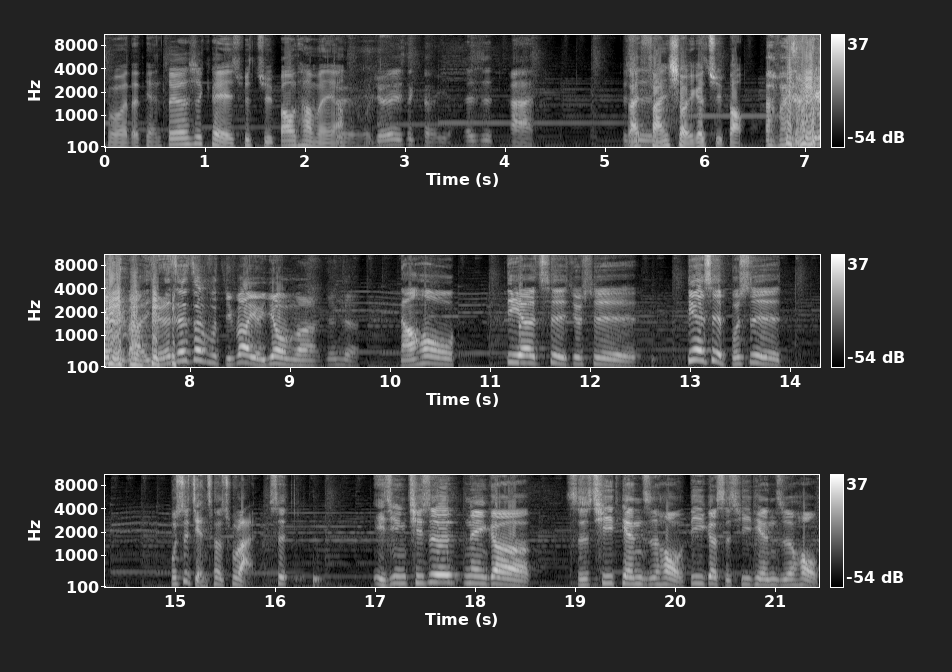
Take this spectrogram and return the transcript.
我的天，这个是可以去举报他们呀对，，我觉得是可以的，但是哎，就是来反手一个举报。啊，反手一个举报，你觉得这政府举报有用吗？真的。然后第二次就是第二次不是不是检测出来，是已经其实那个十七天之后，第一个十七天之后，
